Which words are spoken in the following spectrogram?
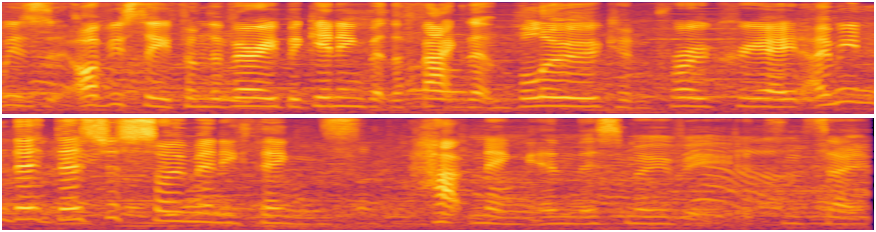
was obviously from the very beginning, but the fact that blue can procreate. I mean, there, there's just so many things happening in this movie. It's insane.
